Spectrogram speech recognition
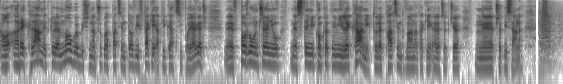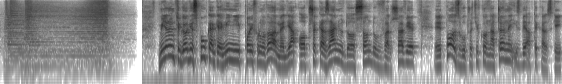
o reklamy, które mogłyby się na przykład pacjentowi w takiej aplikacji pojawiać e, w połączeniu z tymi konkretnymi lekami, które pacjent ma na takiej e-recepcie e, przepisane. W minionym tygodniu spółka Gemini poinformowała media o przekazaniu do sądu w Warszawie e, pozwu przeciwko Naczelnej Izbie Aptekarskiej.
